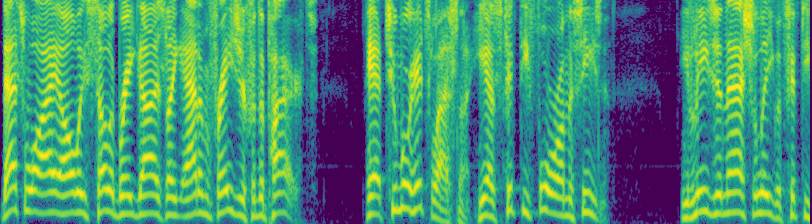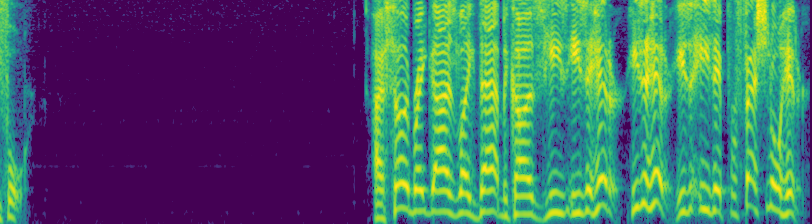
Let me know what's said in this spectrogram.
That's why I always celebrate guys like Adam Frazier for the Pirates. He had two more hits last night. He has 54 on the season. He leads the National League with 54. I celebrate guys like that because he's he's a hitter. He's a hitter. He's a, he's a professional hitter.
